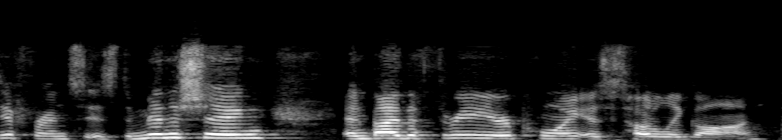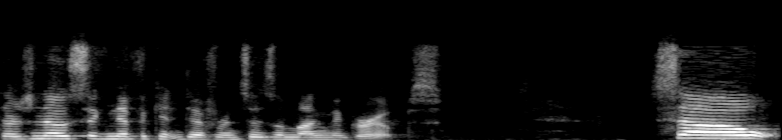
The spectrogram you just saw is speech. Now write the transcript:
difference is diminishing and by the three year point is totally gone. There's no significant differences among the groups. So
